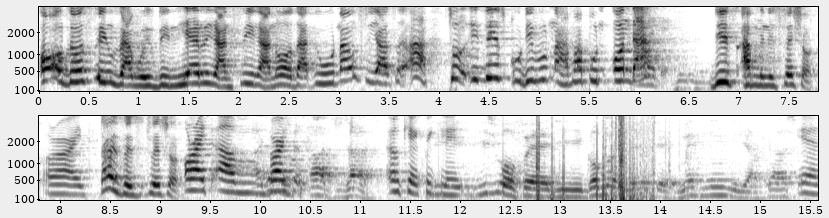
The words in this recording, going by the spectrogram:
all those things that we've been hearing and seeing and all that, we will now see and say, ah, so this could even have happened under this administration. All right. That is the situation. All right. Um, I just versus. want to add to that. Okay, quickly. The, the issue of uh, the governor uh, meddling in the affairs, Yeah.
